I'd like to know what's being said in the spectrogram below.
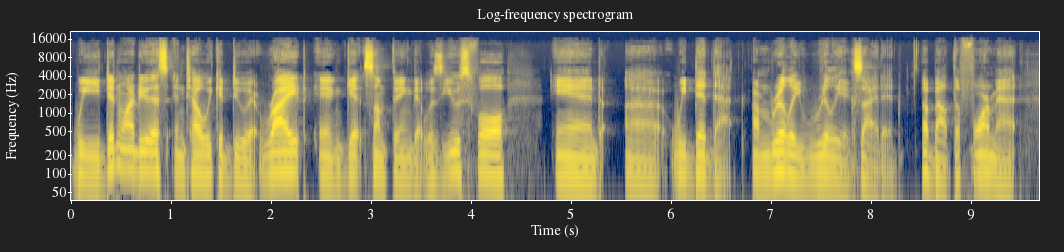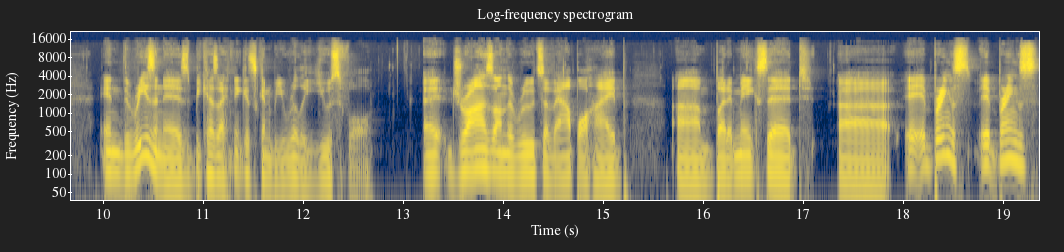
We didn't want to do this until we could do it right and get something that was useful. And uh, we did that. I'm really really excited about the format. And the reason is because i think it's going to be really useful. It draws on the roots of apple hype um, but it makes it uh, it brings it brings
